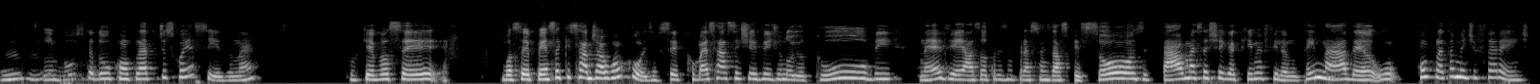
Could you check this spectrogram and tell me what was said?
Uhum. em busca do completo desconhecido, né? Porque você você pensa que sabe de alguma coisa. Você começa a assistir vídeo no YouTube, né, ver as outras impressões das pessoas e tal, mas você chega aqui, minha filha, não tem nada, é completamente diferente.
